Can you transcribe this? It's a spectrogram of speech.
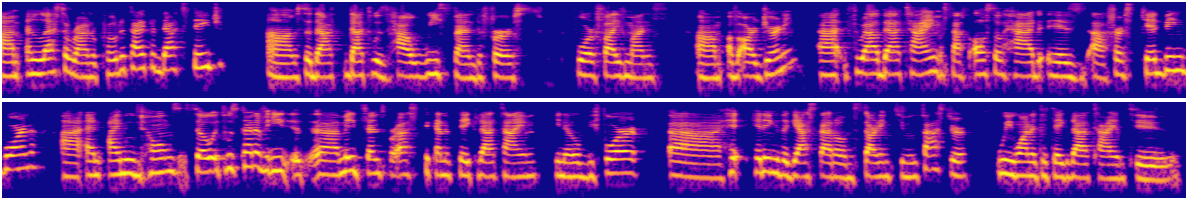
um, and less around a prototype at that stage. Um, so that that was how we spent the first four or five months um, of our journey. Uh, throughout that time, Asaf also had his uh, first kid being born, uh, and I moved homes. So it was kind of uh, made sense for us to kind of take that time, you know, before uh, hit, hitting the gas pedal and starting to move faster. We wanted to take that time to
